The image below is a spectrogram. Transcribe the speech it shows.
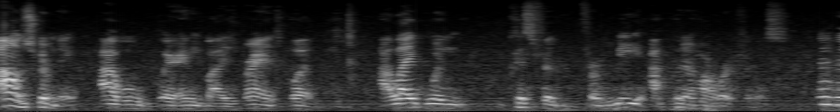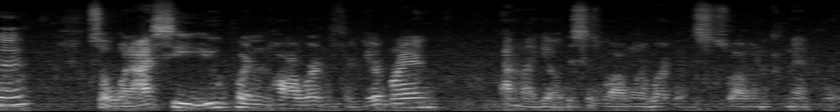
I don't discriminate. I will wear anybody's brands, but I like when because for for me, I put in hard work for this. Mm-hmm. So when I see you putting in hard work for your brand, I'm like, yo, this is what I want to work with. This is what I want to connect with.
